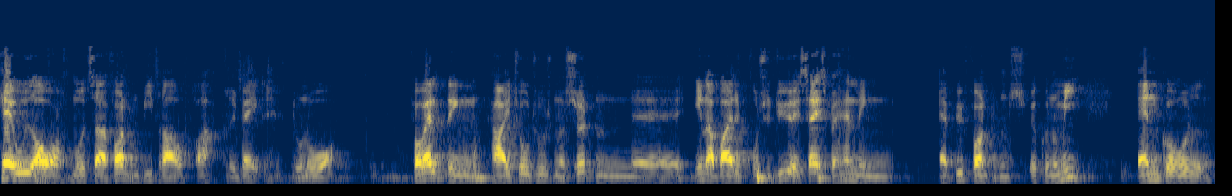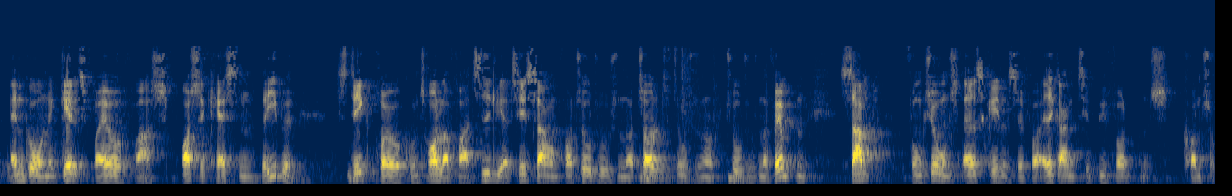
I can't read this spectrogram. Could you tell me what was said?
Herudover modtager fonden bidrag fra private donorer. Forvaltningen har i 2017 øh, indarbejdet procedurer i sagsbehandlingen af byfondens økonomi angående, angående gældsbreve fra Sprossekassen Ribe, stikprøvekontroller fra tidligere tilsavn fra 2012 til 2015, samt funktionsadskillelse for adgang til byfondens konto.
